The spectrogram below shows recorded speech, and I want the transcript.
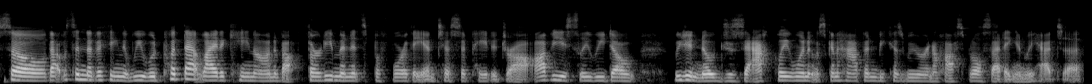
So that was another thing that we would put that lidocaine on about 30 minutes before the anticipated draw. Obviously, we don't we didn't know exactly when it was going to happen because we were in a hospital setting and we had to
